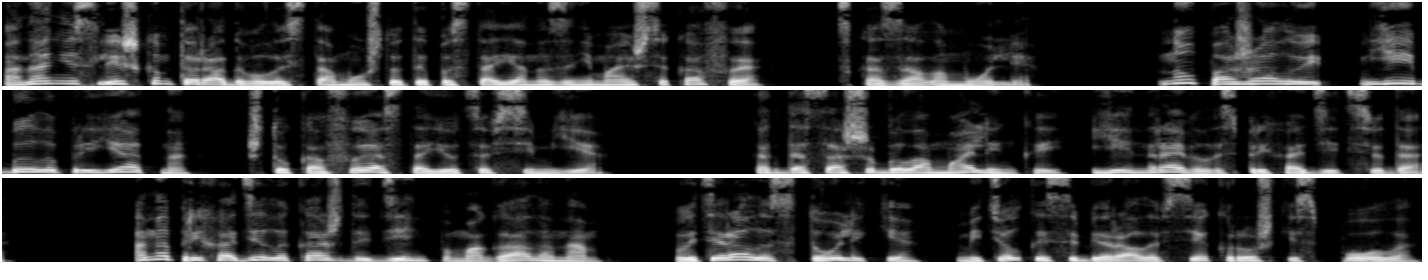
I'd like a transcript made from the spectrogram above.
«Она не слишком-то радовалась тому, что ты постоянно занимаешься кафе», — сказала Молли. «Ну, пожалуй, ей было приятно, что кафе остается в семье. Когда Саша была маленькой, ей нравилось приходить сюда. Она приходила каждый день, помогала нам, вытирала столики, метелкой собирала все крошки с пола.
